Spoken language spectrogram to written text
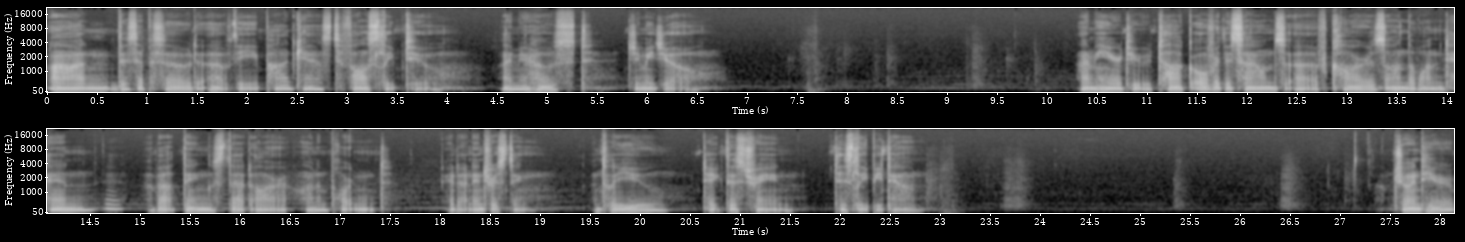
On this episode of the podcast to fall asleep to, I'm your host, Jimmy Joe. I'm here to talk over the sounds of cars on the 110 mm. about things that are unimportant and uninteresting until you take this train to Sleepy Town. I'm joined here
